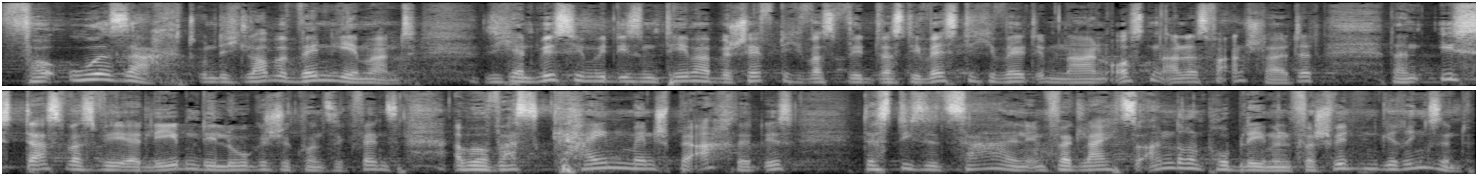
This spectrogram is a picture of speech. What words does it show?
verursacht. Und ich glaube, wenn jemand sich ein bisschen mit diesem Thema beschäftigt, was, wir, was die westliche Welt im Nahen Osten alles veranstaltet, dann ist das, was wir erleben, die logische Konsequenz. Aber was kein Mensch beachtet, ist, dass diese Zahlen im Vergleich zu anderen Problemen verschwindend gering sind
